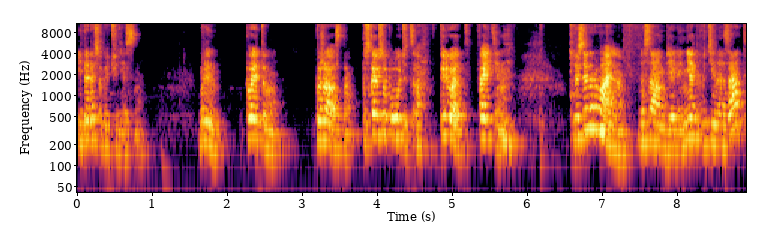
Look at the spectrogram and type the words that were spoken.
И тогда все будет чудесно. Блин, поэтому, пожалуйста, пускай все получится. Вперед, файтинг. Да все нормально, на самом деле. Нет пути назад.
